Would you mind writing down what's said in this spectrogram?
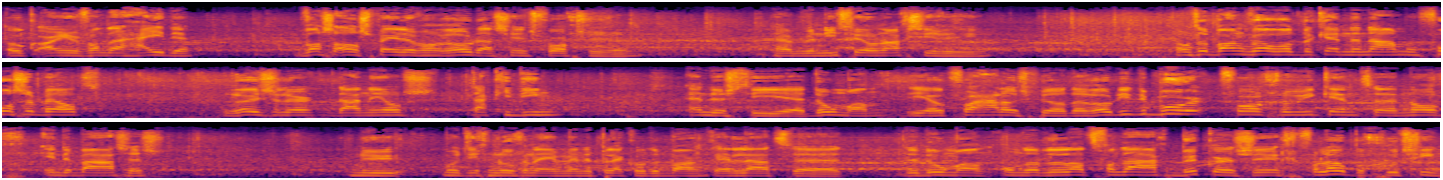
ook Arjen van der Heijden was al speler van Roda sinds vorig seizoen. Daar hebben we niet veel in actie gezien. Op de bank wel wat bekende namen. Vossenbelt, Reuzeler, Daniels, Takidien. En dus die doelman die ook voor ADO speelde. Rodi de Boer, vorige weekend nog in de basis. Nu moet hij genoegen nemen in de plek op de bank. En laat de doelman onder de lat vandaag, Bukker, zich voorlopig goed zien.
